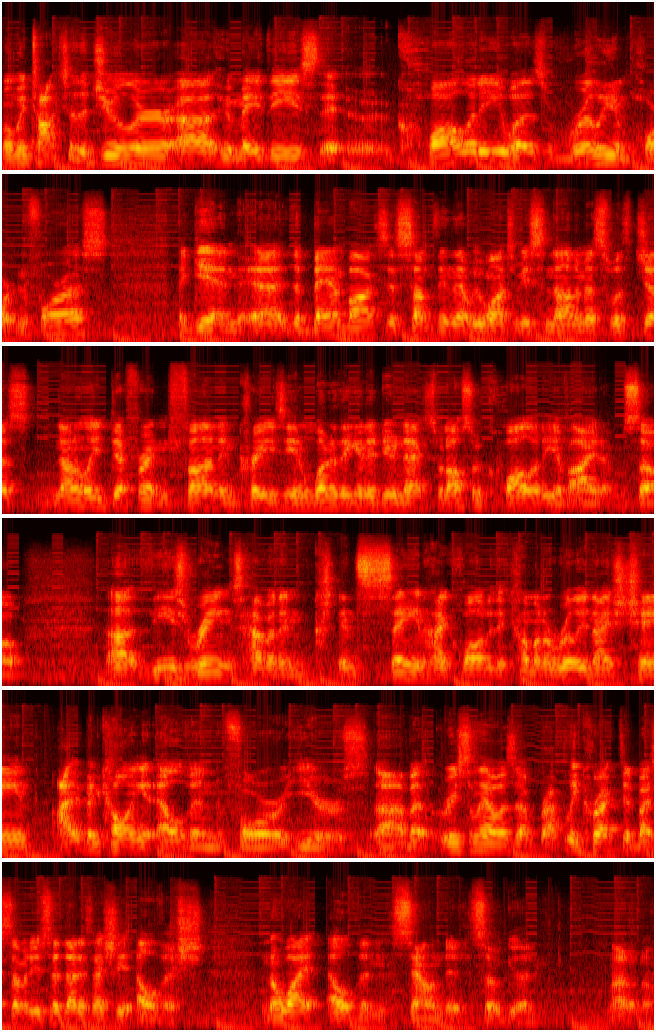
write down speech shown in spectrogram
when we talked to the jeweler uh, who made these, it, quality was really important for us. Again, uh, the Bambox is something that we want to be synonymous with just not only different and fun and crazy and what are they going to do next, but also quality of items. So uh, these rings have an in insane high quality. They come on a really nice chain. I've been calling it Elvin for years, uh, but recently I was abruptly corrected by somebody who said that is actually Elvish. I don't know why Elvin sounded so good. I don't know.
